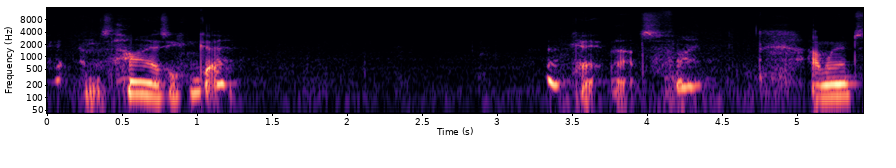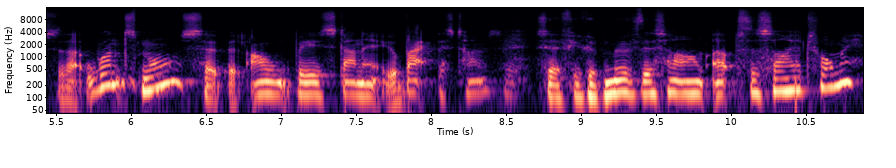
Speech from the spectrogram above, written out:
okay, and as high as you can go. Okay, that's fine. I'm going to do that once more, so but I'll be standing at your back this time. So, so if you could move this arm up to the side for me,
